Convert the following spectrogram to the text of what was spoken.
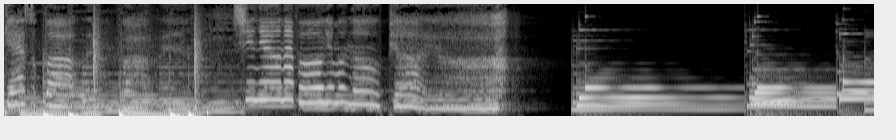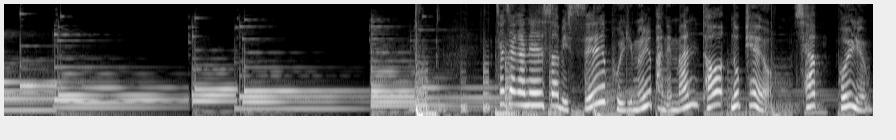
계속 falling falling. 신예은의 볼륨을 높여요. 찾아가는 서비스 볼륨을 반음만 더 높여요. 샵 볼륨.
